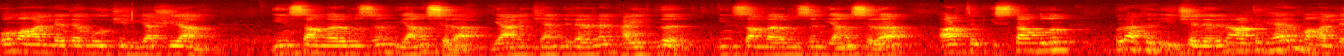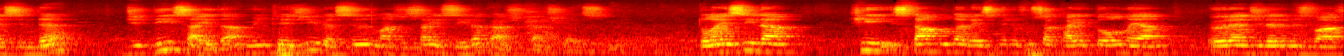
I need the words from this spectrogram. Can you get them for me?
o mahallede mukim yaşayan insanlarımızın yanı sıra yani kendilerine kayıtlı insanlarımızın yanı sıra artık İstanbul'un bırakın ilçelerini artık her mahallesinde ciddi sayıda mülteci ve sığınmacı sayısıyla karşı karşıyayız. Dolayısıyla ki İstanbul'da resmi nüfusa kayıtlı olmayan öğrencilerimiz var.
